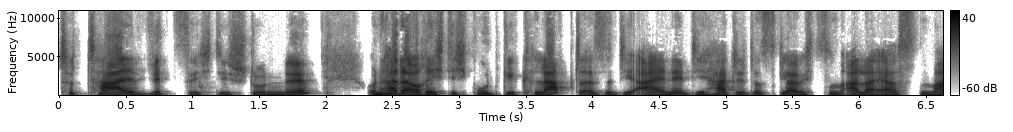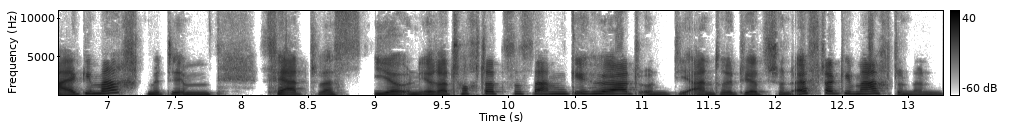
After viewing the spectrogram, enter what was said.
total witzig, die Stunde. Und hat auch richtig gut geklappt. Also die eine, die hatte das, glaube ich, zum aller allerersten Mal gemacht mit dem Pferd, was ihr und ihrer Tochter zusammengehört und die andere, die hat es schon öfter gemacht und dann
